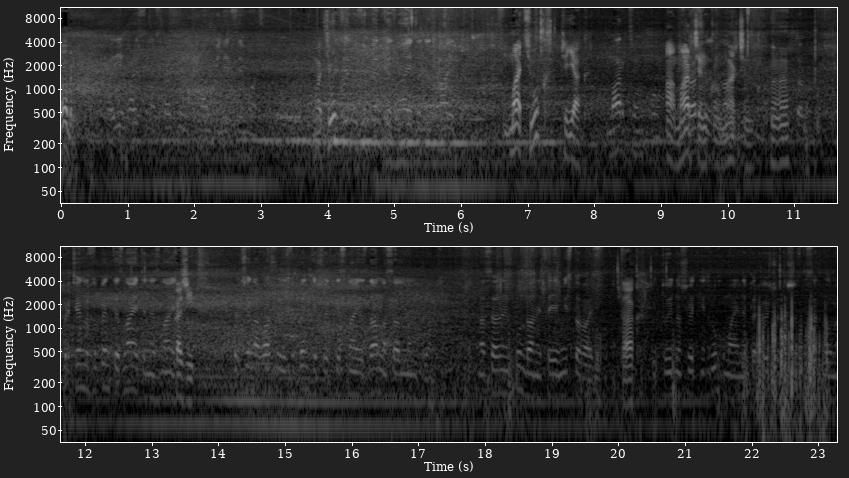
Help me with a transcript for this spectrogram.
Добре. Матюк? Матюк чи як? Марченко. А, Марченко, Марченко. Ага. Так. Причину зупинки знаєте, не знаєте. Кажіть. Причина вашої зупинки швидкісна їзда в населеному пункті. Населений пункт даний це є місто Гайс. Так. Відповідно, швидкість руху має не перевищувати 60 км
